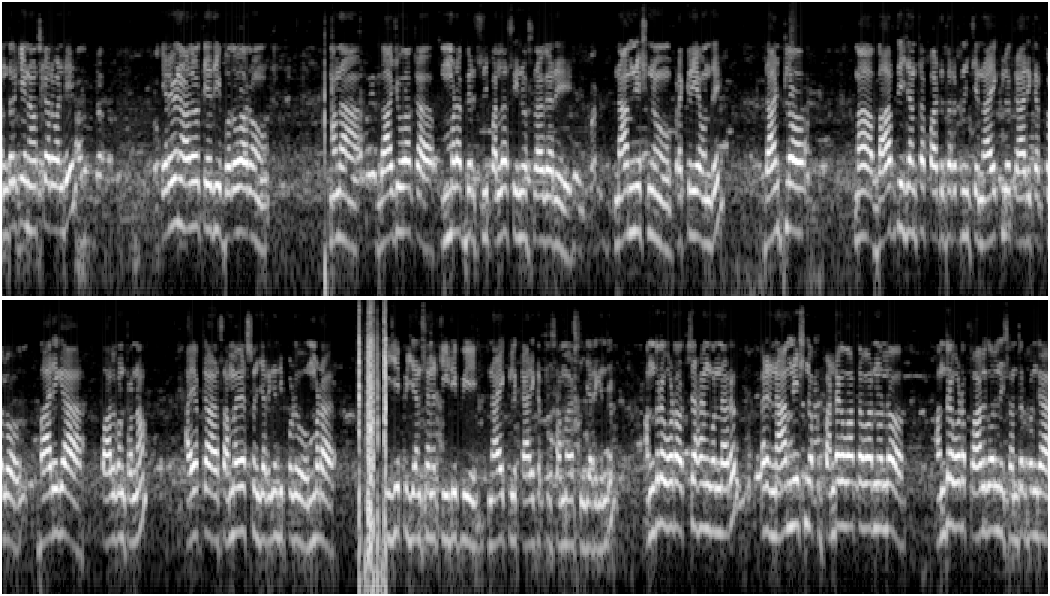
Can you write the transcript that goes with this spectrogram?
అందరికీ నమస్కారం అండి. ఇరవై నాలుగవ తేదీ బుధవారం మన గాజువాక ఉమ్మడి అభ్యర్థి పల్లా శ్రీనివాసరావు గారి నామినేషన్ ప్రక్రియ ఉంది. దాంట్లో మా భారతీయ జనతా పార్టీ తరపు నుంచి నాయకులు కార్యకర్తలు భారీగా పాల్గొంటున్నాం. ఆ యొక్క సమావేశం జరిగింది. ఇప్పుడు ఉమ్మడ బీజేపీ జనసేన టీడీపీ నాయకులు కార్యకర్తల సమావేశం జరిగింది. అందరూ కూడా ఉత్సాహంగా ఉన్నారు. మరి నామినేషన్ ఒక పండగ వాతావరణంలో అందరూ కూడా పాల్గొని సందర్భంగా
